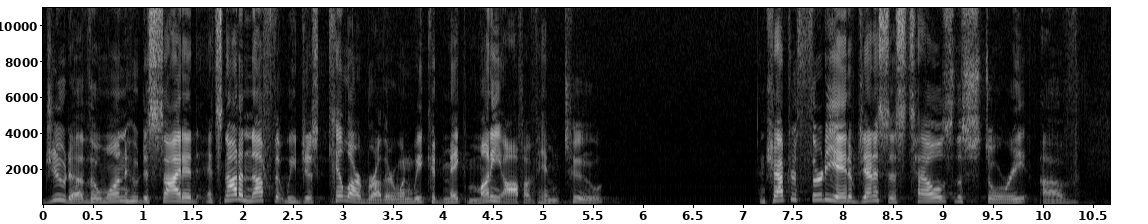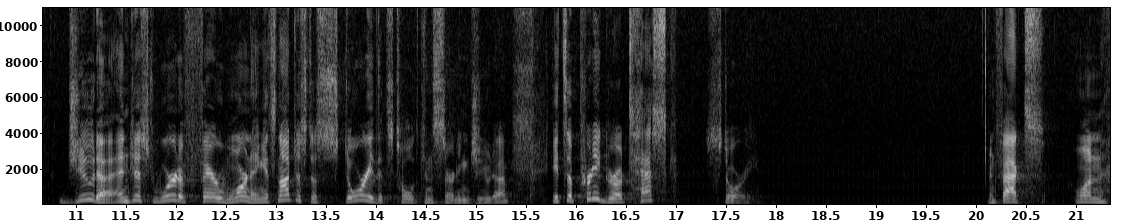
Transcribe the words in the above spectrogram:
Judah, the one who decided it's not enough that we just kill our brother when we could make money off of him too. And chapter 38 of Genesis tells the story of Judah. And just word of fair warning, it's not just a story that's told concerning Judah, it's a pretty grotesque story. In fact, one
